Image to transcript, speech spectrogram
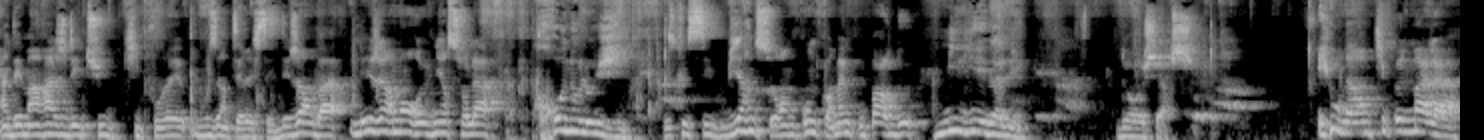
un démarrage d'études qui pourrait vous intéresser. Déjà, on va légèrement revenir sur la chronologie, parce que c'est bien de se rendre compte quand même qu'on parle de milliers d'années de recherche. Et on a un petit peu de mal à,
